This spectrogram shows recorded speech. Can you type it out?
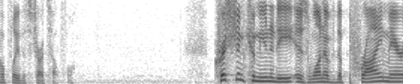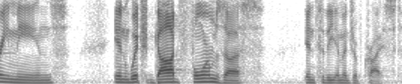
Hopefully, this chart's helpful. Christian community is one of the primary means in which God forms us into the image of Christ.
